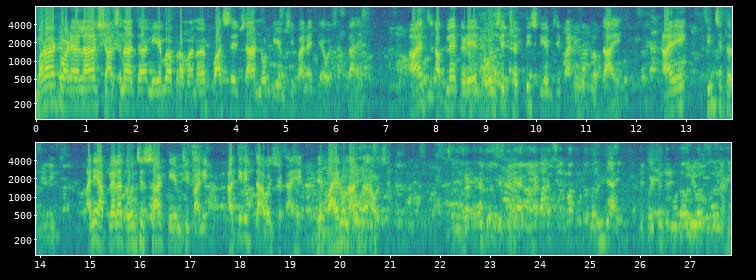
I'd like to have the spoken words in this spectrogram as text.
मराठवाड्याला शासनाच्या नियमाप्रमाणे पाचशे शहाण्णव टी एम सी पाण्याची आवश्यकता आहे. आज आपल्याकडे दोनशे छत्तीस टी एम सी पाणी उपलब्ध आहे. आणि तीनशे म्हणजे, छत्तीस आणि आपल्याला दोनशे साठ टी एम सी पाणी अतिरिक्त आवश्यक आहे. जे बाहेरून आणणं आवश्यक आहे. सर मराठवाड्याची परिस्थिती आहे मराठवाड्यात सर्वात मोठं धरण जे आहे ते पैठणचं गोदावरीवर धरण आहे.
